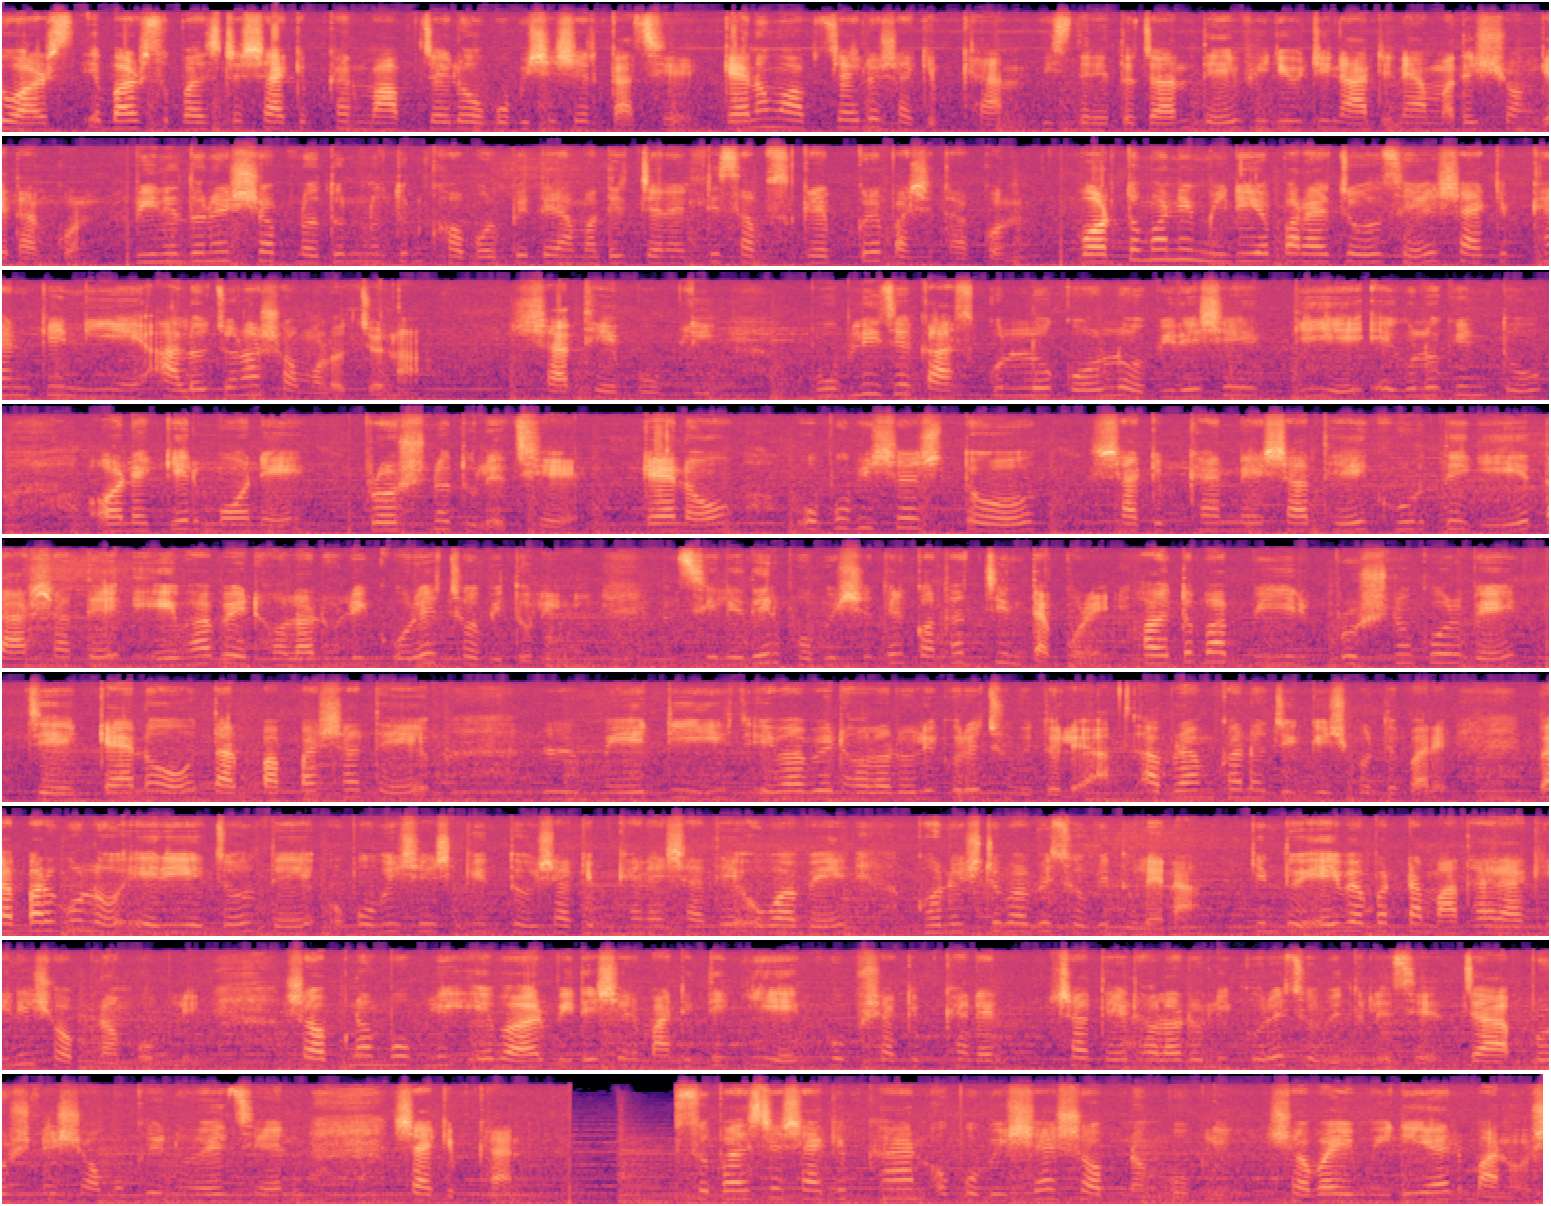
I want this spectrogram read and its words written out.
Viewers এবার superstar Shakib খান মাপ চাইলো অপবিশ্বাসের কাছে। কেন মাপ চাইলো শাকিব খান? বিস্তারিত জানতে ভিডিওটি না টেনে আমাদের সঙ্গে থাকুন। বিনোদনের সব নতুন নতুন খবর পেতে আমাদের চ্যানেলটি সাবস্ক্রাইব করে পাশে থাকুন। বর্তমানে মিডিয়া পাড়ায় চলছে শাকিব খানকে নিয়ে আলোচনা সমালোচনা। সাথে বুবলি। বুবলি যে কাজগুলো করল বিদেশে গিয়ে এগুলো কিন্তু অনেকের মনে প্রশ্ন তুলেছে। কেন অপবিশ্বাস তো শাকিব খানের সাথে ঘুরতে গিয়ে তার সাথে এভাবে ঢলাঢলি করে ছবি তুলিনি? ছেলেদের ভবিষ্যতের কথা চিন্তা করে। হয়তোবা বীর প্রশ্ন করবে যে কেন তার পাপার সাথে মেয়েটি এভাবে ঢলাঢলি করে ছবি তোলে। আব্রাহাম খানও জিজ্ঞেস করতে পারে, ব্যাপারগুলো এড়িয়ে চলতে অপবিশেষ কিন্তু শাকিব খানের সাথে ওভাবে ঘনিষ্ঠভাবে ছবি তুলে না। কিন্তু এই ব্যাপারটা মাথায় রাখেনি শবনম বুবলি। শবনম বুবলি এবার বিদেশের মাটিতে গিয়ে খুব শাকিব খানের সাথে ঢলাঢলি করে ছবি তুলেছে, যা প্রশ্নের সম্মুখীন হয়েছেন শাকিব খান। সুপারস্টার শাকিব খান অপবিশ্বাস শবনম বুবলি। সবাই মিডিয়ার মানুষ,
